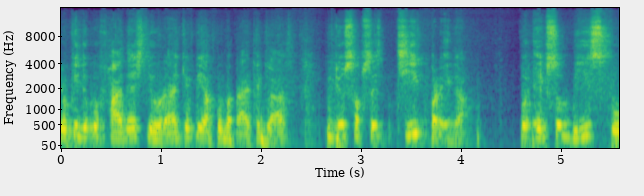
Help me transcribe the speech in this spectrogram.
क्योंकि देखो, फ़ायदा इसलिए हो रहा है क्योंकि आपको बताए थे क्लास जो सबसे चीप पड़ेगा तो 120 को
